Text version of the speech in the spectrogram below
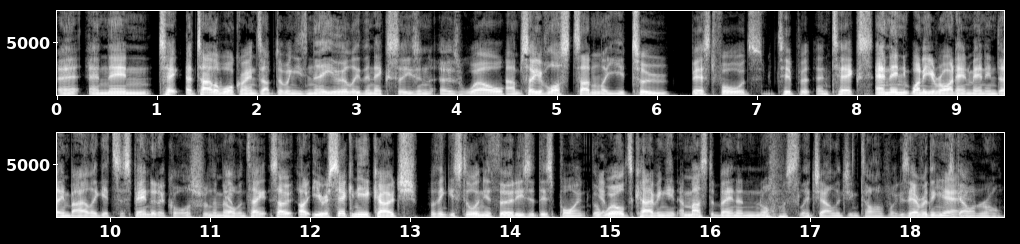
uh, and then uh, Taylor Walker ends up doing his knee early the next season as well. Um, so you've lost suddenly your two best forwards, Tippett and Tex. And then one of your right hand men in Dean Bailey gets suspended, of course, from the Melbourne team. So oh, you're a second year coach. I think you're still in your 30s at this point. The Yep. world's caving in. It must have been an enormously challenging time for you because everything was going wrong.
